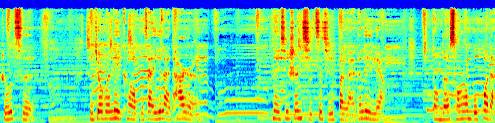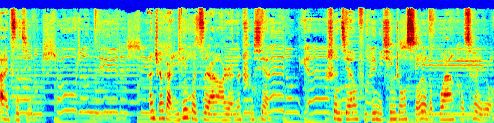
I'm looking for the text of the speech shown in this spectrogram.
如此，你就会立刻不再依赖他人，内心升起自己本来的力量。懂得从容不迫的爱自己，安全感一定会自然而然的出现，瞬间抚平你心中所有的不安和脆弱。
